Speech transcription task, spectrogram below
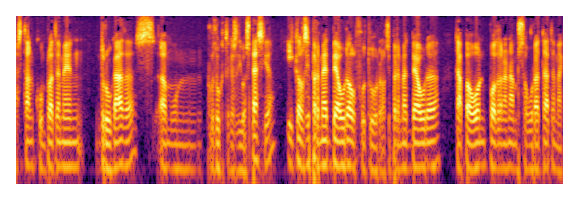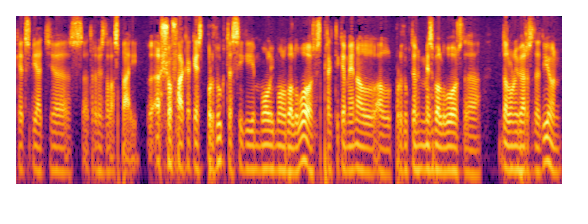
estan completament drogades amb un producte que es diu espècia i que els hi permet veure el futur, els hi permet veure cap a on poden anar amb seguretat amb aquests viatges a través de l'espai. Això fa que aquest producte sigui molt i molt valuós, és pràcticament el, el producte més valuós de, de l'univers de Dune.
